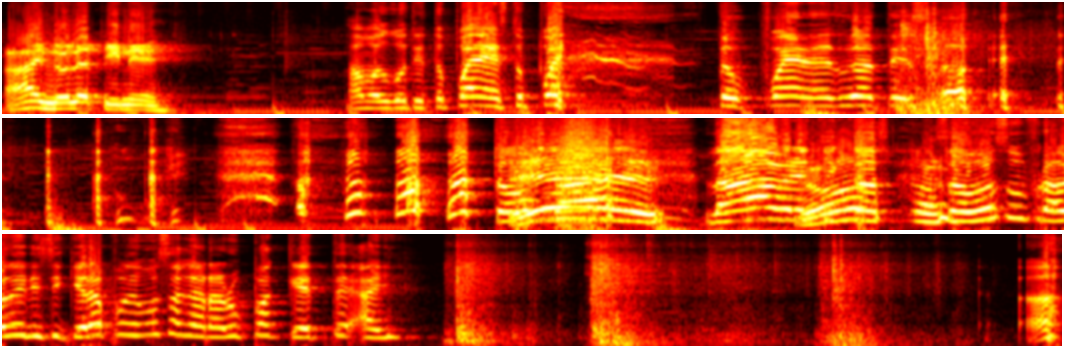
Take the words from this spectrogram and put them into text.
Ay, no la atiné. Vamos, Guti, tú puedes, tú puedes. Tú puedes, Guti. Toma. ¡Eh! No, hombre, No. chicos, somos un fraude y ni siquiera podemos agarrar un paquete. Ay.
